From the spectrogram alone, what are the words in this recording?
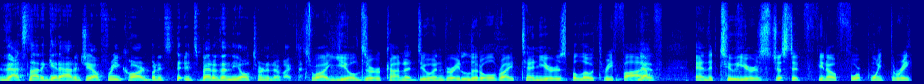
That's not a get out of jail free card, but it's it's better than the alternative, I think. That's why yields are kind of doing very little, right? 10 years below 3.5. Yep and the two years just at you know 4.3.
